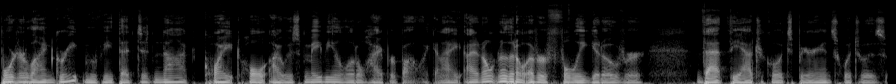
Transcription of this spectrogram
borderline great movie that did not quite hold. I was maybe a little hyperbolic, and I, I don't know that I'll ever fully get over that theatrical experience, which was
